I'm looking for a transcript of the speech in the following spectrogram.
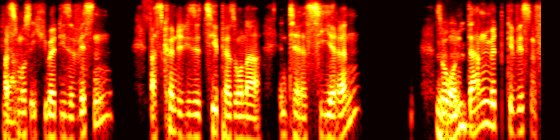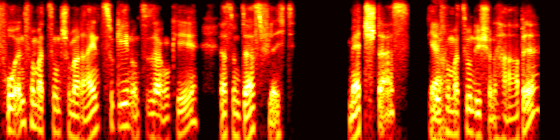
was ja. muss ich über diese wissen, was könnte diese Zielpersona interessieren. So, mhm. und dann mit gewissen Vorinformationen schon mal reinzugehen und zu sagen, okay, das und das, vielleicht matcht das, die ja. Information, die ich schon habe.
